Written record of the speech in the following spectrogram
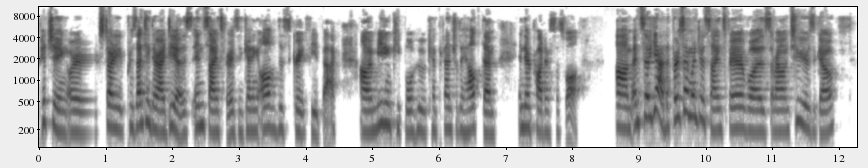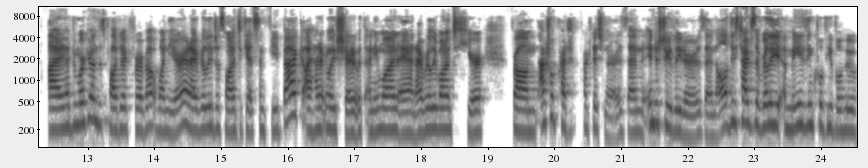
pitching or starting presenting their ideas in science fairs and getting all of this great feedback um, and meeting people who can potentially help them in their projects as well. Um, and so, yeah, the first time I went to a science fair was around two years ago. I had been working on this project for about one year and I really just wanted to get some feedback. I hadn't really shared it with anyone and I really wanted to hear from actual practitioners and industry leaders and all of these types of really amazing, cool people who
